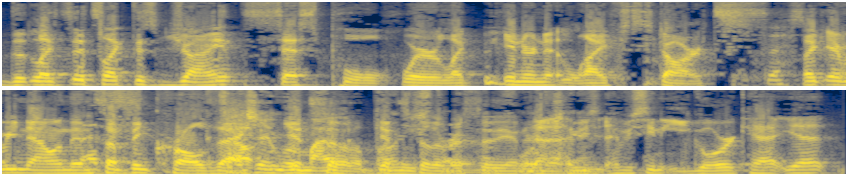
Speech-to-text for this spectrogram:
the like it's like this giant cesspool where like internet life starts. Like every now and then That's- something crawls out actually and where gets, My to, Little gets Pony to the rest of the started, internet. Have you, have you seen Igor Cat yet?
